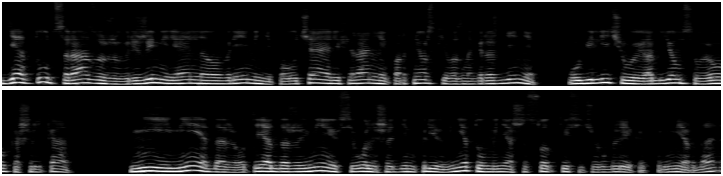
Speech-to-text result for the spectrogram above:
Я тут сразу же в режиме реального времени, получая реферальные партнерские вознаграждения, увеличиваю объем своего кошелька. Не имея даже, вот я даже имею всего лишь один призм, нет у меня 600 тысяч рублей, как пример, да?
